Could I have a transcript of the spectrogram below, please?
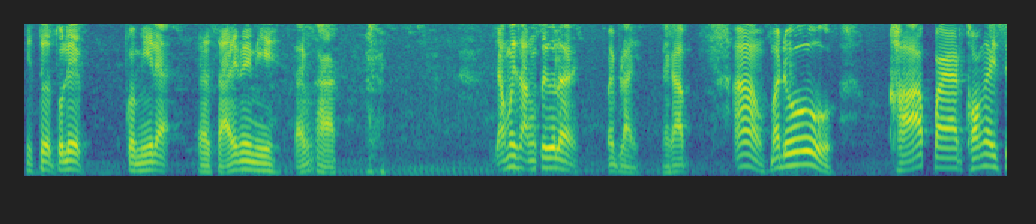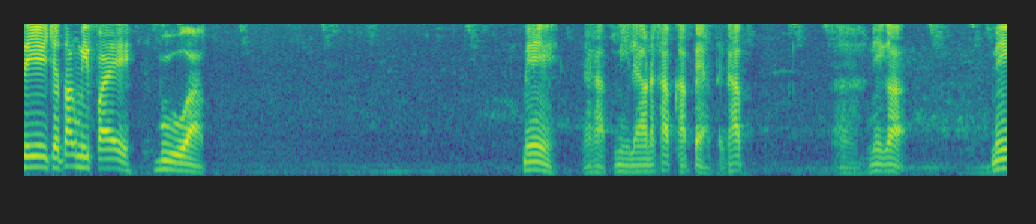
มิเตอร์ตัวเลขก็มีแหละ แต่สายไม่มีสายมันขาด ยังไม่สั่งซื้อเลยไม่เป็นไรนะครับอ้าวมาดูขาแปดของไอซีจะต้องมีไฟบวกมีนะครับมีแล้วนะครับขาแปดนะครับอ่านี่ก็ มี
